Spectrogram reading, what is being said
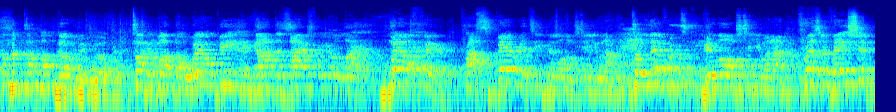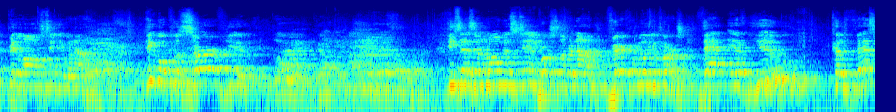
I'm not talking government welfare. Talking about the well-being that God desires for your life. Welfare, prosperity belongs to you and I. Deliverance belongs to you and I. Preservation belongs to you and I. He will preserve you. To God. He says in Romans 10, verse number 9, very familiar verse, that if you confess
